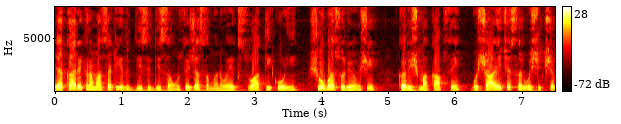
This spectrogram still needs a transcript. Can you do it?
या कार्यक्रमासाठी रिद्धिसिद्धी संस्थेच्या समन्वयक स्वाती कोळी शोभा सूर्यवंशी करिश्मा कापसे व शाळेचे सर्व शिक्षक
